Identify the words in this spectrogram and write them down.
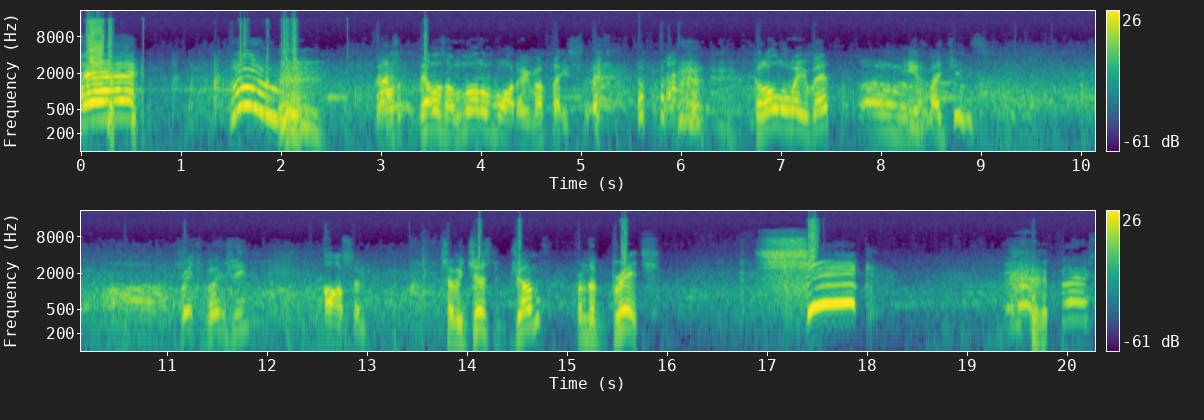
Sick! Woo! That was, that was a lot of water in my face. Got all the way wet, Oh. even my jeans. Bridge bungee, awesome. So we just jumped from the bridge. Sick! First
